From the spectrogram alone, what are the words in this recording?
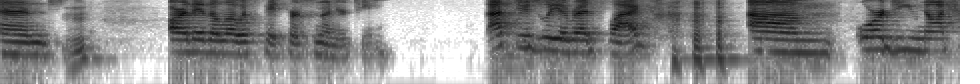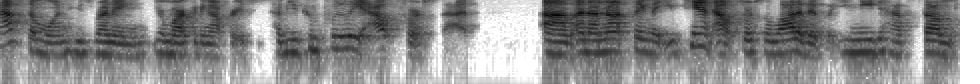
and mm-hmm are they the lowest paid person on your team? That's usually a red flag. um, or do you not have someone who's running your marketing operations? Have you completely outsourced that? Um, and I'm not saying that you can't outsource a lot of it, but you need to have some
